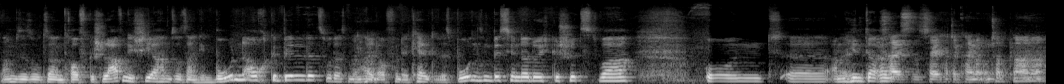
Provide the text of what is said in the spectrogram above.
Da haben sie sozusagen drauf geschlafen. Die Skier haben sozusagen den Boden auch gebildet, sodass man halt auch von der Kälte des Bodens ein bisschen dadurch geschützt war. Und äh, am hinteren. Das heißt, das Zelt hatte keine Unterplaner.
